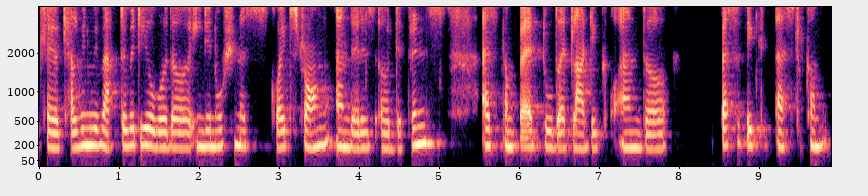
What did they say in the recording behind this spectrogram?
Kelvin wave activity over the Indian Ocean is quite strong, and there is a difference as compared to the Atlantic and the Pacific as to come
